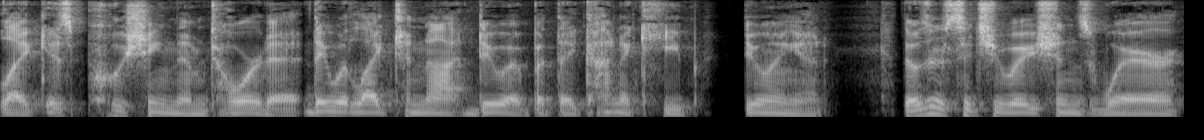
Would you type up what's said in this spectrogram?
like, is pushing them toward it. They would like to not do it, but they kind of keep doing it. Those are situations where,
